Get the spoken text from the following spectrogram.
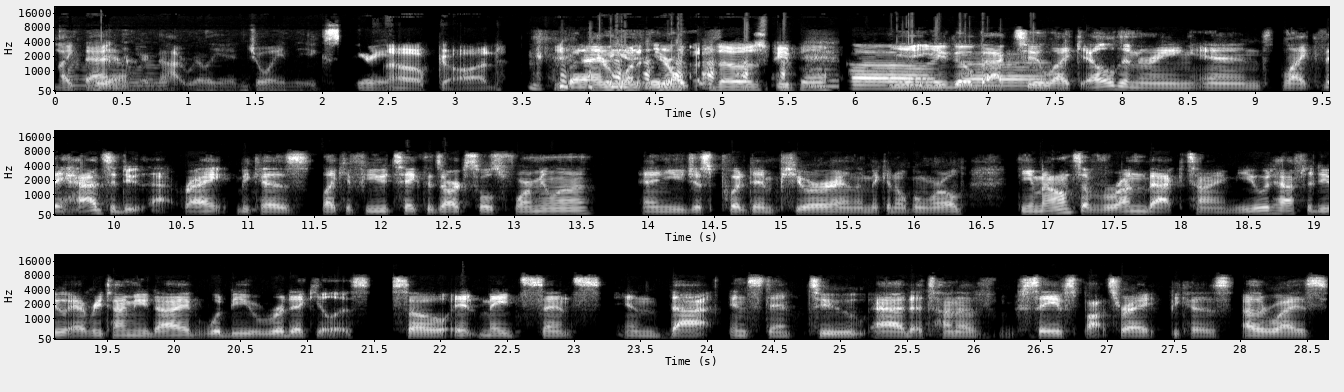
like that, or and you're not really enjoying the experience. Oh God, but I you're mean, one, you you're one of those people. Oh, you, you go back to like Elden Ring and like they had to do that, right? Because like if you take the Dark Souls formula and you just put it in pure and then make an open world, the amounts of run back time you would have to do every time you died would be ridiculous. So it made sense in that instant to add a ton of save spots, right? Because otherwise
